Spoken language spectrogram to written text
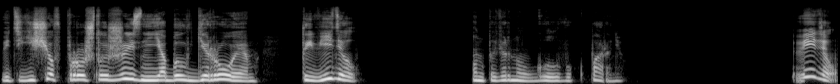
ведь еще в прошлой жизни я был героем. Ты видел?» Он повернул голову к парню. «Видел.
